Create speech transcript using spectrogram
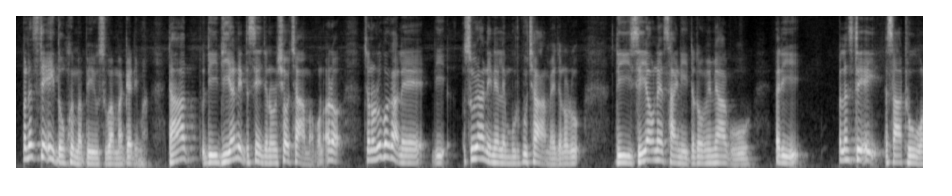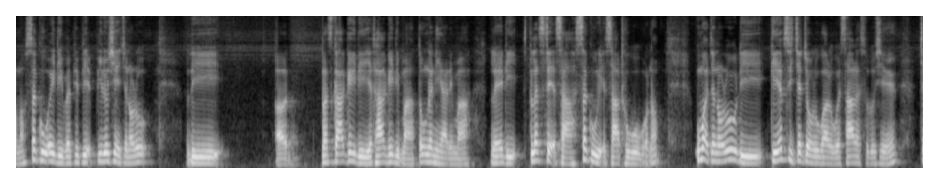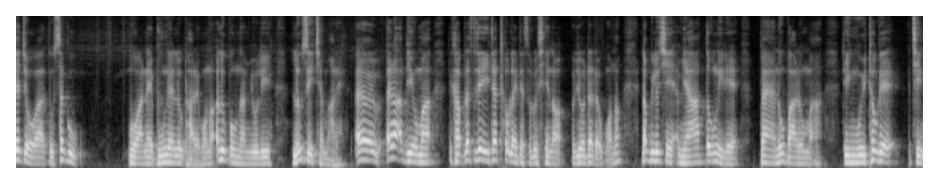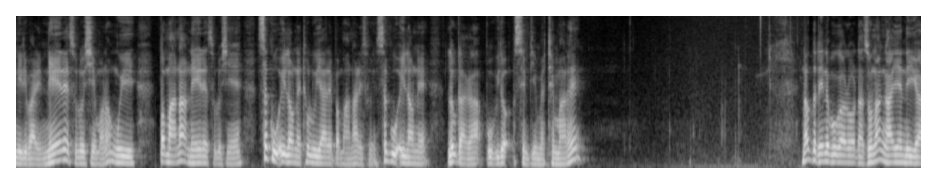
plastic အိတ်သုံးခွင့်မပေးဘူးစူပါမားကတ်တွေမှာဒါကဒီဒီကနေတစ်ဆင့်ကျွန်တော်တို့ short ချရမှာပေါ့နော်အဲ့တော့ကျွန်တော်တို့ဘက်ကလည်းဒီအစိုးရအနေနဲ့လည်းမူတစ်ခုချရမယ်ကျွန်တော်တို့ ဒီဈေးရောက်တဲ့ဆိုင်တွေတော်တော်များများကိုအဲ့ဒီ plastic အိတ်အစားထိုးပေါ့နော်စက်ကူအိတ်တွေပဲဖြစ်ဖြစ်ပြီးလို့ရှိရင်ကျွန်တော်တို့ဒီအာဘတ်ကားဂိတ်တွေယထာဂိတ်တွေမှာတုံးတဲ့နေရာတွေမှာလဲဒီ plastic အစားစက်ကူတွေအစားထိုးဖို့ပေါ့နော်ဥပမာကျွန်တော်တို့ဒီ KFC ကြက်ကြော်တို့ကတော့ဝယ်စားတယ်ဆိုလို့ရှိရင်ကြက်ကြော်ကသူစက်ကူဟိုဟာနဲ့ဘူးနဲ့လှုပ်ထားတယ်ပေါ့နော်အဲ့လိုပုံစံမျိုးလေးလှုပ်စေချင်ပါတယ်အဲအဲ့ဒါအပြင်မှာဒီခါ plastic ထပ်ထုတ်လိုက်တယ်ဆိုလို့ရှိရင်တော့မပြောတတ်တော့ဘူးပေါ့နော်နောက်ပြီးလို့ရှိရင်အများသုံးနေတဲ့ ဘန်တို့ဘာတို့မှာဒီငွေထုတ်တဲ့အခြေအနေတွေပါတယ်နဲတယ်ဆိုလို့ရှိရင်ပေါ့နော်ငွေပမာဏနဲတယ်ဆိုလို့ရှိရင်စက်ကူအိတ်လောက်နဲ့ထုတ်လို့ရတဲ့ပမာဏတွေဆိုရင်စက်ကူအိတ်လောက်နဲ့လှုပ်တာကပို့ပြီးတော့အဆင်ပြေမယ်ထင်ပါတယ်နောက်တဲ့တဲ့ဘုတ်ကတော့ဒါဇွန်လ9ရက်နေ့က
